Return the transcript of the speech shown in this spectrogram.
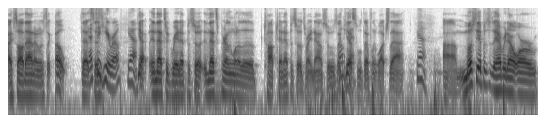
I saw that and I was like, oh, that That's says a hero. Yeah. yeah, and that's a great episode, and that's apparently one of the top ten episodes right now. So it was like, Okay. yes, we'll definitely watch that. Yeah. Um, most of the episodes I have right now are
